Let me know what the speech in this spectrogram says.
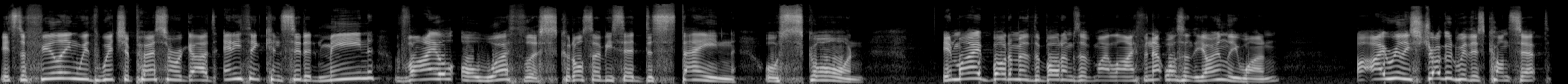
it's the feeling with which a person regards anything considered mean, vile, or worthless. Could also be said disdain or scorn in my bottom of the bottoms of my life, and that wasn't the only one, I really struggled with this concept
